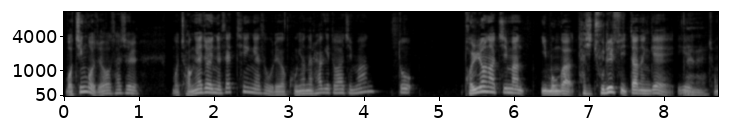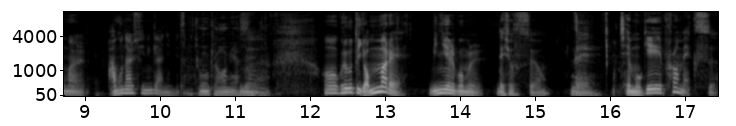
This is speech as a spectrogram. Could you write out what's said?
멋진 거죠. 사실 뭐 정해져 있는 세팅에서 우리가 공연을 하기도 하지만 또 벌려놨지만 이 뭔가 다시 줄일 수 있다는 게 이게 네네. 정말 아무나 할 수 있는 게 아닙니다. 좋은 경험이었습니다. 네. 어 그리고 또 연말에 미니 앨범을 내셨어요. 네. 제목이 From X.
